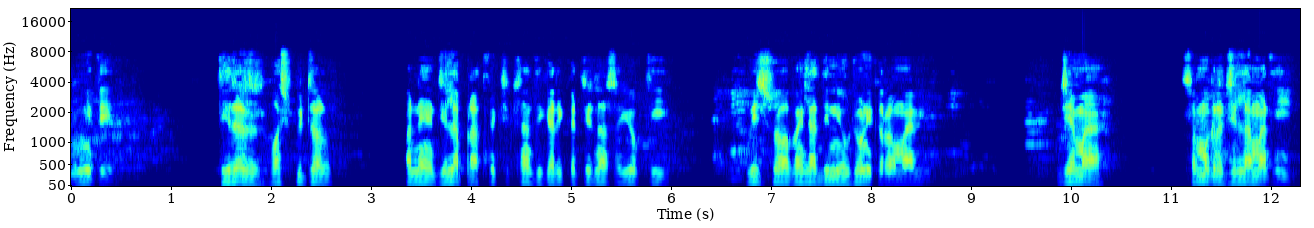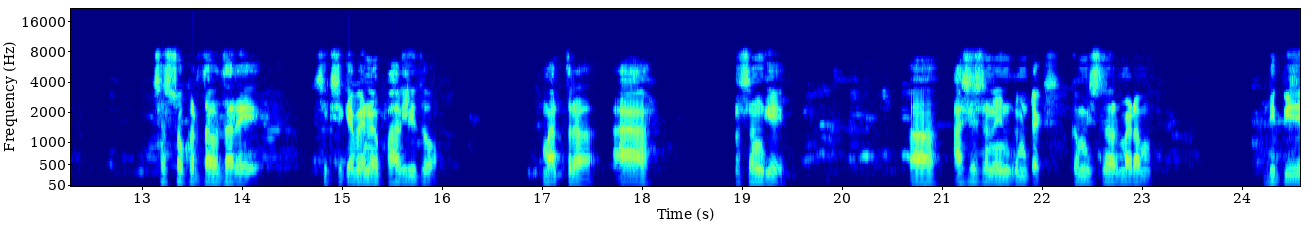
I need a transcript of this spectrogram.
નિમિત્તે ધીરજ હોસ્પિટલ અને જિલ્લા પ્રાથમિક શિક્ષણાધિકારી કચેરીના સહયોગથી વિશ્વ મહિલા દિનની ઉજવણી કરવામાં આવી. જેમાં સમગ્ર જિલ્લામાંથી છસો કરતાં વધારે શિક્ષિકા બહેનોએ ભાગ લીધો. માત્ર આ પ્રસંગે assistant income tax commissioner madam DP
